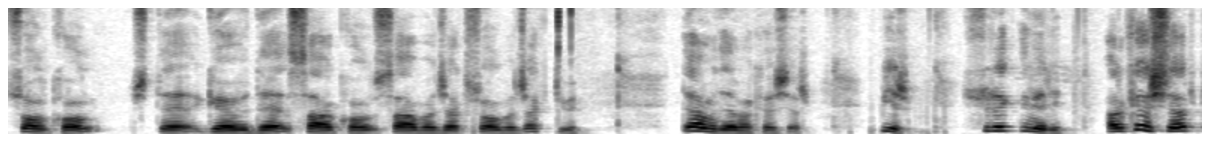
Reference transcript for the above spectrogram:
Sol kol, işte gövde, sağ kol, sağ bacak, sol bacak gibi. Devam edelim arkadaşlar. 1. Sürekli veri. Arkadaşlar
